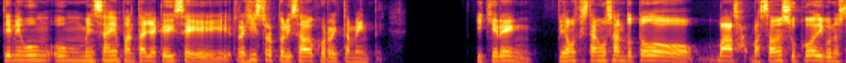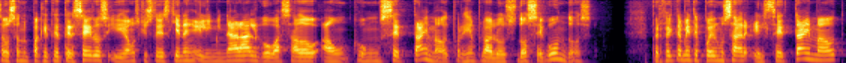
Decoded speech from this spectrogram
tienen un, un, mensaje en pantalla que dice registro actualizado correctamente y quieren, digamos que están usando todo basado en su código, no están usando un paquete de terceros y digamos que ustedes quieren eliminar algo basado con un set timeout, por ejemplo, a los dos segundos perfectamente pueden usar el set timeout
